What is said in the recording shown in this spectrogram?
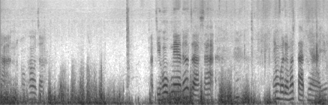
สารของเขาจ้ะ อาจจะหกแน่เด้อจ้ะสะ ยังบ่ได้มาตัดหญ้าอยู่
